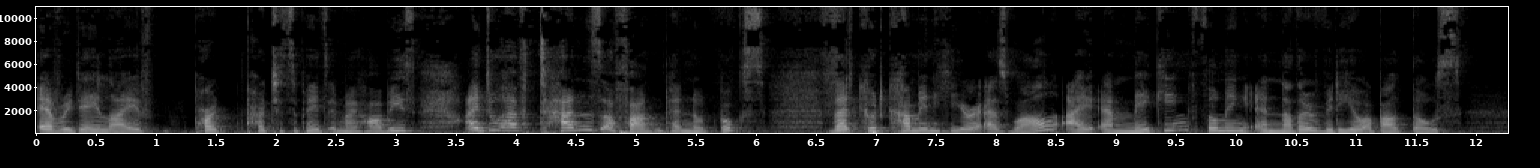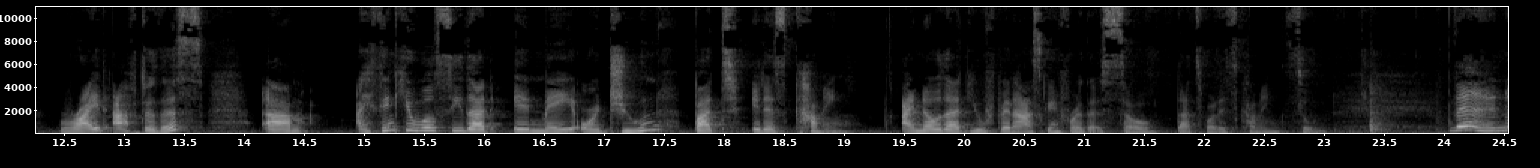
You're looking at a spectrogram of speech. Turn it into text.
everyday life, part participates in my hobbies. I do have tons of fountain pen notebooks that could come in here as well. I am making, filming another video about those right after this. Um, I think you will see that in May or June, but it is coming. I know that you've been asking for this, so that's what is coming soon. Then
